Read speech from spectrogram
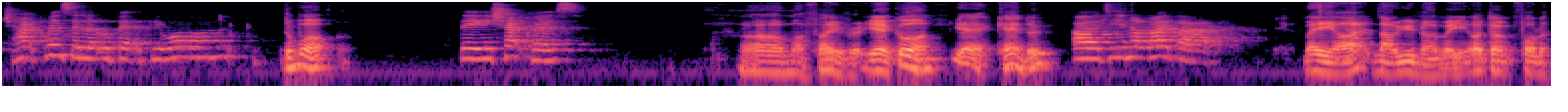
chakras a little bit if you want. The what? The chakras. Oh, my favourite. Yeah, go on. Yeah, can do. Oh, do you not like that? Me, I no, you know me. I don't follow.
